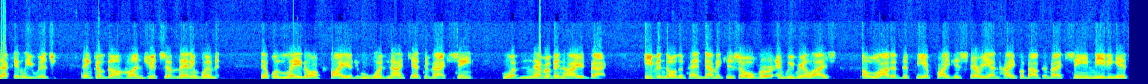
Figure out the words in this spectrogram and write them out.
Secondly, Rich, think of the hundreds of men and women that were laid off, fired, who would not get the vaccine, who have never been hired back, even though the pandemic is over and we realize a lot of the fear, fright, hysteria, and hype about the vaccine, needing it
